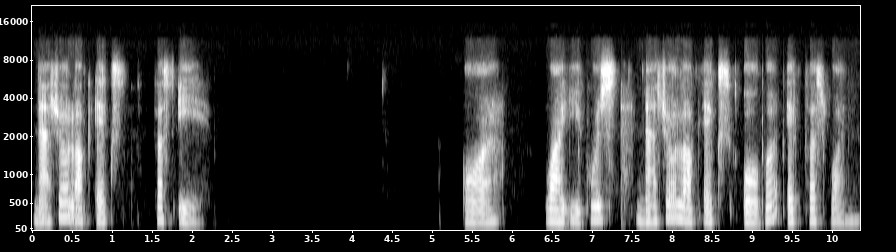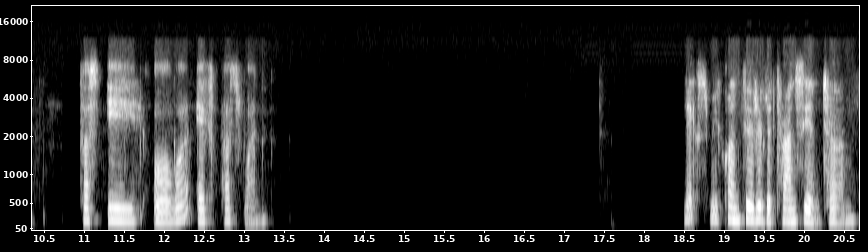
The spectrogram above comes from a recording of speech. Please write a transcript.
natural log x plus e or y equals natural log x over x plus 1 plus e over x plus 1. Next, we consider the transient term.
